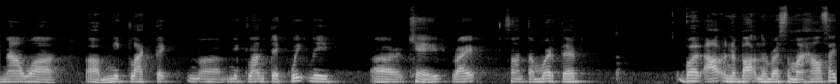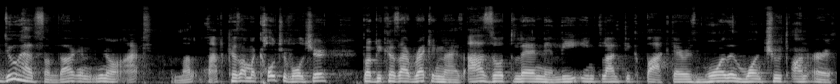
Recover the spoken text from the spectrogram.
Nahua uh, Mictlantecuhtli uh, cave, right? Santa Muerte. But out and about in the rest of my house, I do have some, dog. And, you know, I, am not, not because I'm a culture vulture, but because I recognize. There is more than one truth on earth.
